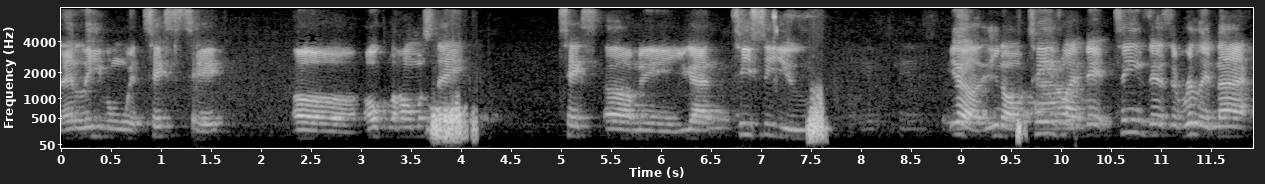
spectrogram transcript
They leave them with Texas Tech, uh, Oklahoma State, Texas. Uh, I mean, you got TCU. Yeah, you know, teams like that, teams that's really not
